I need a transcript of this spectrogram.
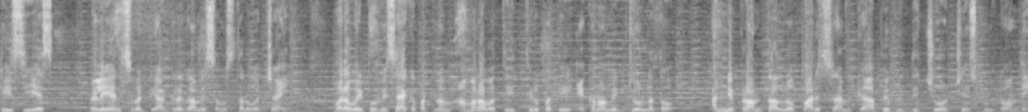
టీసీఎస్ రిలయన్స్ వంటి అగ్రగామి సంస్థలు వచ్చాయి. మరోవైపు విశాఖపట్నం అమరావతి తిరుపతి ఎకనామిక్ జోన్లతో అన్ని ప్రాంతాల్లో పారిశ్రామిక అభివృద్ధి చోటు చేసుకుంటోంది.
